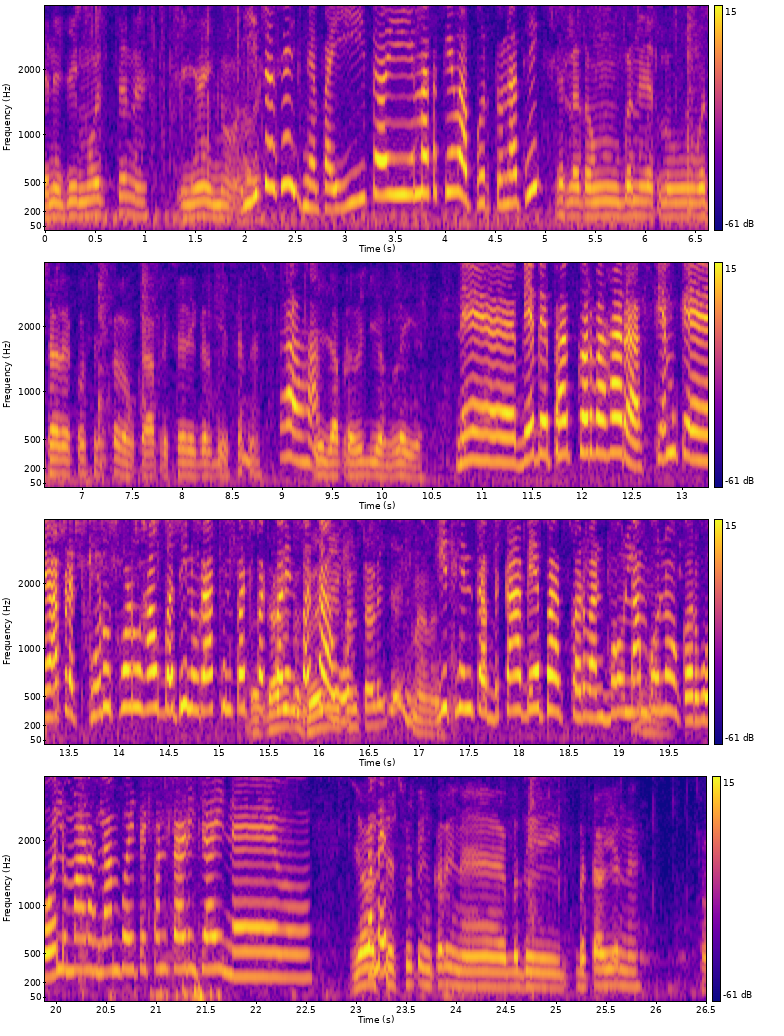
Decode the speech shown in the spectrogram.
એની જે મોજ છે ને એ અહીં નો ઈ તો છે જ ને ભાઈ ઈ તો એમાં તો કેવા પૂરતું નથી. એટલે તો હું બને એટલું વધારે કોશિશ કરું કે આપણી શેરી ગરબી છે ને એ જ આપણે વિડીયોમાં લઈએ. ને બે બે ભાગ કરવા હારા. કેમ કે આપણે થોડું થોડું હાવ બધીનું રાખીને કટકટ કરીને જોઈને બતાવવું ઈ થઈને તો કાં બે ભાગ કરવાનું બહુ લાંબો ન કરવો. ઓલું માણસ લાંબો હોય તો કંટાળી જાય ને વ્યવસ્થિત શૂટિંગ કરીને બધું બતાવીએ ને તો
